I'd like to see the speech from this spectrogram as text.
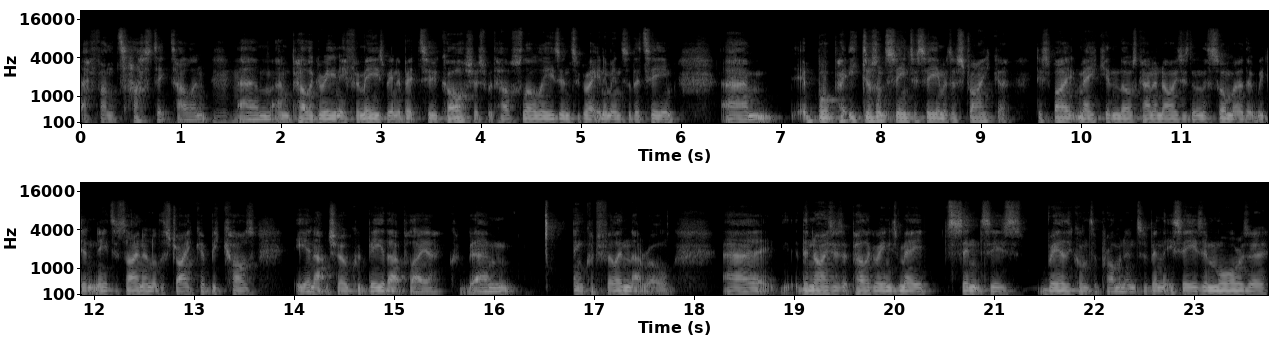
a fantastic talent. Mm-hmm. Um, and Pellegrini, for me, has been a bit too cautious with how slowly he's integrating him into the team. Um, but he doesn't seem to see him as a striker, despite making those kind of noises in the summer that we didn't need to sign another striker because Iheanacho could be that player could, um, and could fill in that role. Uh, the noises that Pellegrini's made since he's really come to prominence have been that he sees him more as a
